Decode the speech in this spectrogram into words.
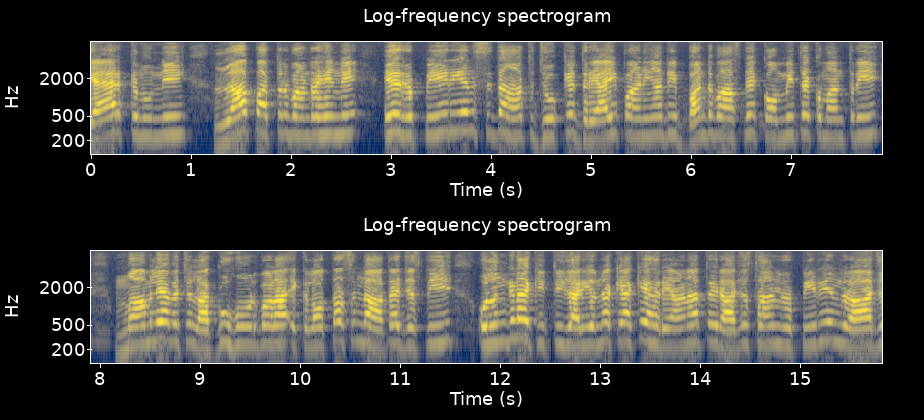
ਗੈਰ ਕਾਨੂੰਨੀ ਲਾਭਪਾਤਰ ਬਣ ਰਹੇ ਨੇ। ਇਹ ਰਿਪੇਰੀਅਨ ਸਿਧਾਂਤ ਜੋ ਕਿ ਦਰਿਆਈ ਪਾਣੀਆਂ ਦੀ ਵੰਡ ਵਾਸਤੇ ਕੌਮੀ ਤੇ ਕੌਮਾਂਤਰੀ ਮਾਮਲਿਆਂ ਵਿੱਚ ਲਾਗੂ ਹੋਣ ਵਾਲਾ ਇਕਲੌਤਾ ਸਿਧਾਂਤ ਹੈ, ਜਿਸ ਦੀ ਉਲੰਘਣਾ ਕੀਤੀ ਜਾ ਰਹੀ ਹੈ। ਉਹਨਾਂ ਕਿਹਾ ਕਿ ਹਰਿਆਣਾ ਤੇ ਰਾਜਸਥਾਨ ਰਿਪੇਰੀਅਨ ਰਾਜ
